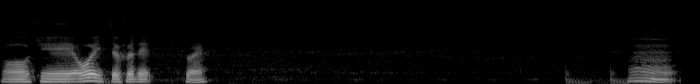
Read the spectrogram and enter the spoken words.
โอเค โอ้ย เจอเฟรเดตสวย อืม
